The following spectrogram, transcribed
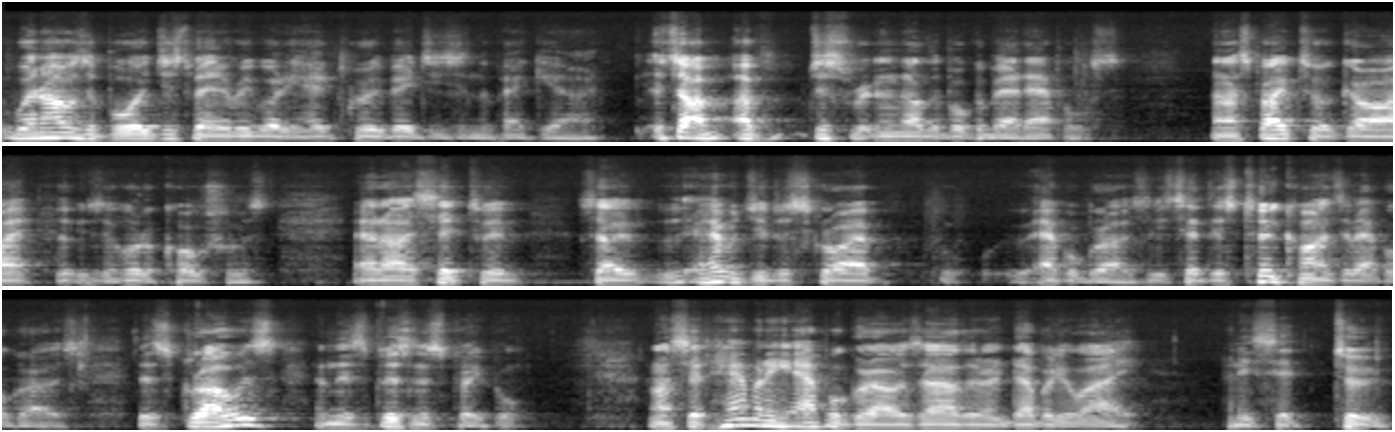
When I was a boy, just about everybody had grew veggies in the backyard. So I'm, I've just written another book about apples. And I spoke to a guy who's a horticulturalist, and I said to him, So, how would you describe apple growers? And he said, There's two kinds of apple growers there's growers and there's business people. And I said, How many apple growers are there in WA? And he said, Two.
